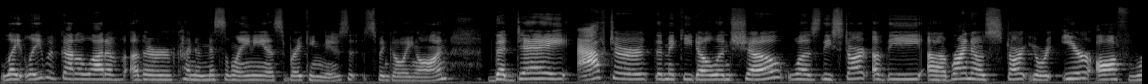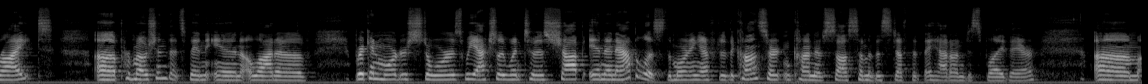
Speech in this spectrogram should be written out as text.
lately. We've got a lot of other kind of miscellaneous breaking news that's been going on. The day after the Mickey Dolenz show was the start of the uh, Rhinos Start Your Ear Off Right uh, promotion that's been in a lot of brick and mortar stores. We actually went to a shop in Annapolis the morning after the concert and kind of saw some of the stuff that they had on display there. Um,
